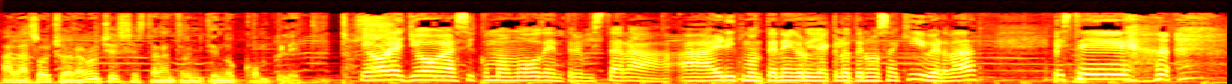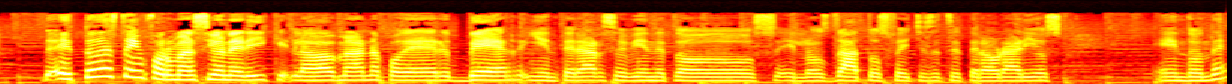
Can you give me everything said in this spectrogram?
a las 8 de la noche se estarán transmitiendo completitos. Y ahora yo, así como a modo de entrevistar a, a Eric Montenegro, ya que lo tenemos aquí, ¿verdad? Este, eh, toda esta información, Eric, la van a poder ver y enterarse bien de todos eh, los datos, fechas, etcétera, horarios. ¿En dónde?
